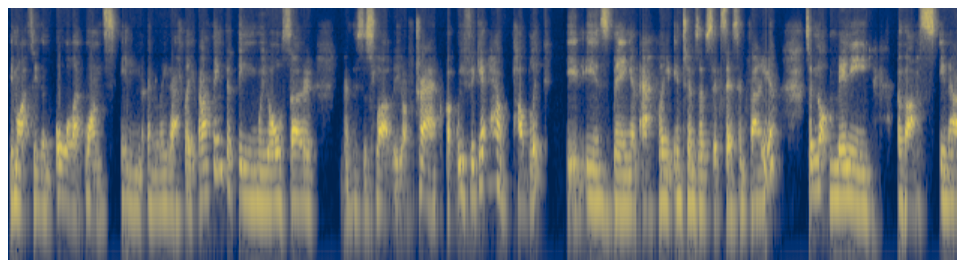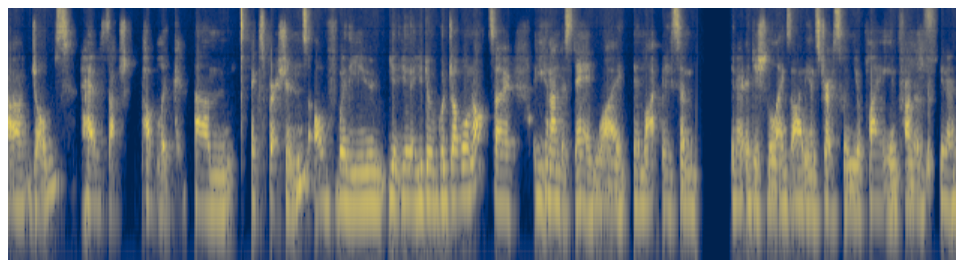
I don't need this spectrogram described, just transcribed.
You might see them all at once in an elite athlete. And I think the thing we also, you know, this is slightly off track, but we forget how public it is being an athlete in terms of success and failure. So, not many of us in our jobs have such public um, expressions of whether you, you you know you do a good job or not. So you can understand why there might be some you know additional anxiety and stress when you're playing in front of you know.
